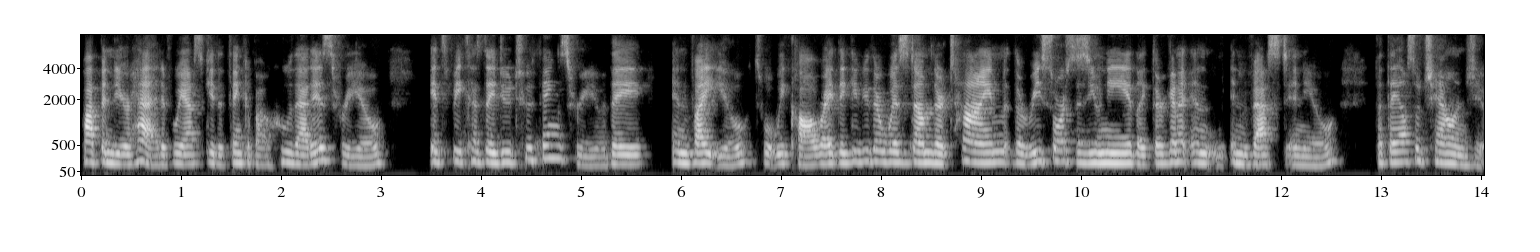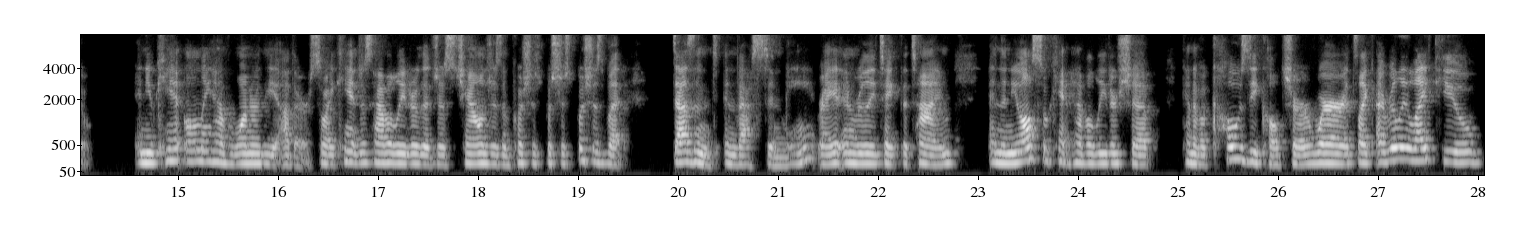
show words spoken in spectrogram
pop into your head if we ask you to think about who that is for you it's because they do two things for you. They invite you, it's what we call, right? They give you their wisdom, their time, the resources you need. Like they're going to in- invest in you, but they also challenge you. And you can't only have one or the other. So I can't just have a leader that just challenges and pushes, pushes, pushes, but doesn't invest in me, right? And really take the time. And then you also can't have a leadership kind of a cozy culture where it's like, I really like you,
